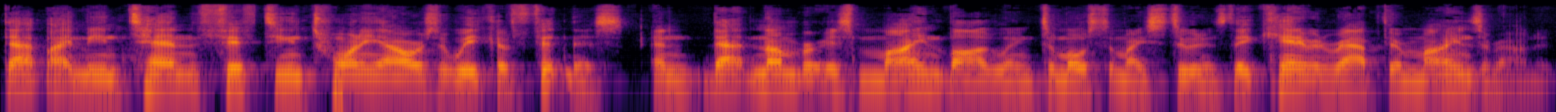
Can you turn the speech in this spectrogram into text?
That might mean 10, 15, 20 hours a week of fitness. And that number is mind boggling to most of my students. They can't even wrap their minds around it.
